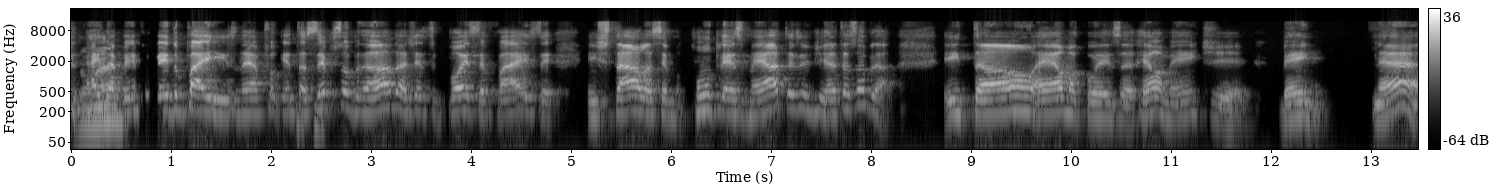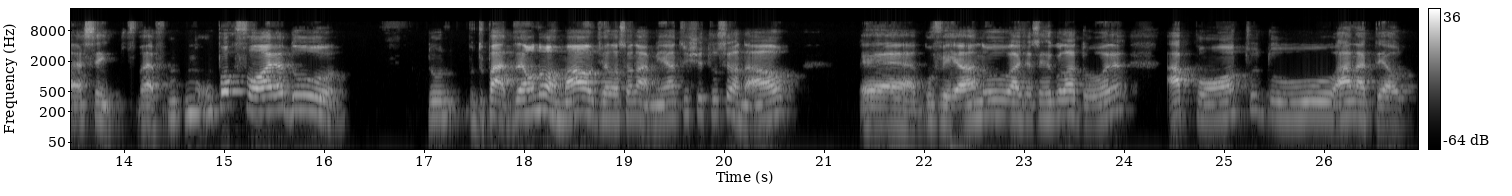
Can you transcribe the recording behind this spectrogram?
Não Ainda é? bem para o meio do país, né? Porque está sempre sobrando, a gente põe, você faz, você instala, você cumpre as metas e o dinheiro está sobrando. Então, é uma coisa realmente bem, né? Assim, um pouco fora do, do, do padrão normal de relacionamento institucional é, governo, agência reguladora, a ponto do a Anatel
